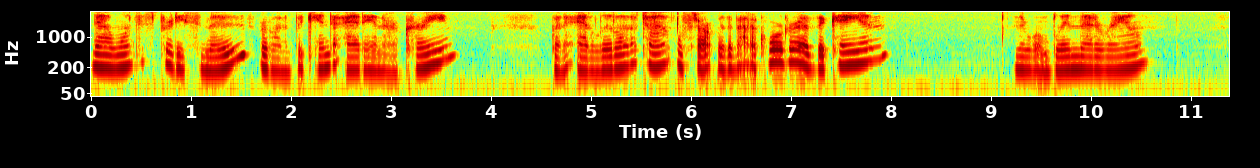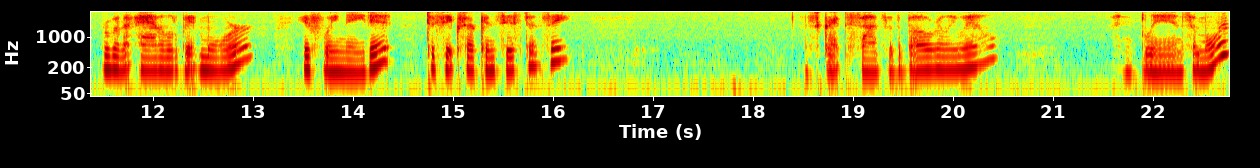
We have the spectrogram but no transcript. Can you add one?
Now, once it's pretty smooth, we're going to begin to add in our cream. We're going to add a little at a time. We'll start with about a quarter of the can, and then we're going to blend that around. We're going to add a little bit more if we need it to fix our consistency. Scrape the sides of the bowl really well and blend some more.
